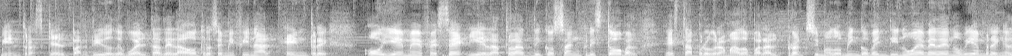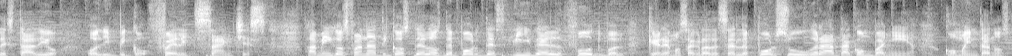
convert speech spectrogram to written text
mientras que el partido de vuelta de la otra semifinal entre OIMFC y el Atlántico San Cristóbal está programado para el próximo domingo 29 de noviembre en el Estadio Olímpico Félix Sánchez. Amigos fanáticos de los deportes y del fútbol, queremos agradecerles por su grata compañía. Coméntanos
